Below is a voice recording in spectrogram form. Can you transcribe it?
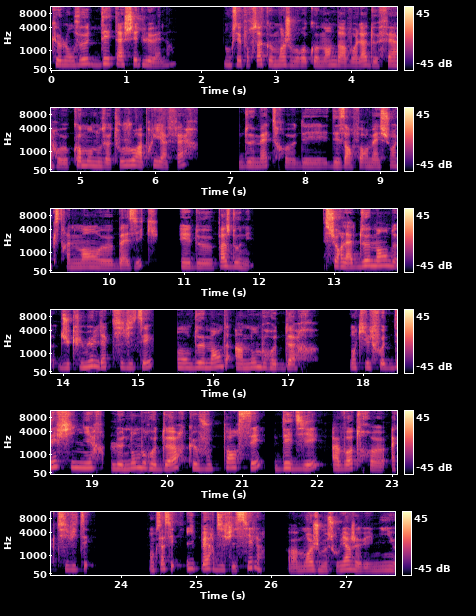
que l'on veut détacher de l'EN. Donc c'est pour ça que moi je vous recommande ben voilà, de faire euh, comme on nous a toujours appris à faire, de mettre des, informations extrêmement basiques et de pas se donner. Sur la demande du cumul d'activités, on demande un nombre d'heures. Donc il faut définir le nombre d'heures que vous pensez dédier à votre activité. Donc ça c'est hyper difficile. moi je me souviens j'avais mis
